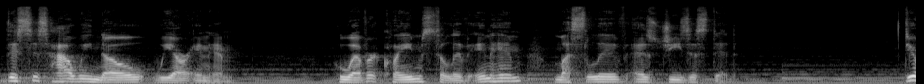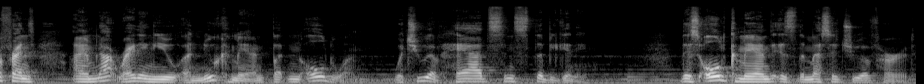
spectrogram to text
This is how we know we are in Him. Whoever claims to live in Him must live as Jesus did. Dear friends, I am not writing you a new command, but an old one, which you have had since the beginning. This old command is the message you have heard.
